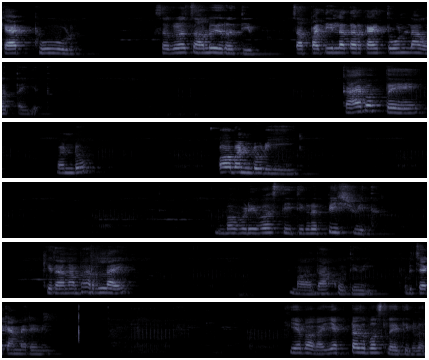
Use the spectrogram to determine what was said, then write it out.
cat food सगळं चालू आहे रतीब. चपातीला तर काय तोंड लावत नाही येत काय बघतोय? बंडू? अ बंडुडी. बबडी बसती तिकडे पिशवीत. किराणा भरलाय. दाखवते मी पुढच्या कॅमेऱ्याने हे बघा एकटंच बसलंय तिकडं.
